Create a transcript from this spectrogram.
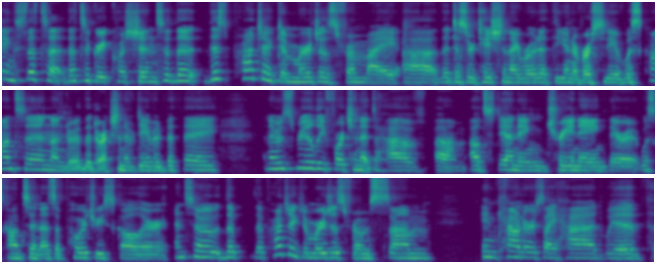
Thanks. That's a that's a great question. So the this project emerges from my uh, the dissertation I wrote at the University of Wisconsin under the direction of David Bethea, and I was really fortunate to have um, outstanding training there at Wisconsin as a poetry scholar. And so the, the project emerges from some encounters I had with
